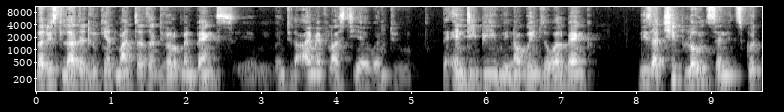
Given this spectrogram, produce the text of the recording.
that we started looking at multilateral development banks. We went to the IMF last year, went to the NDB, we're now going to the World Bank. These are cheap loans and it's good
